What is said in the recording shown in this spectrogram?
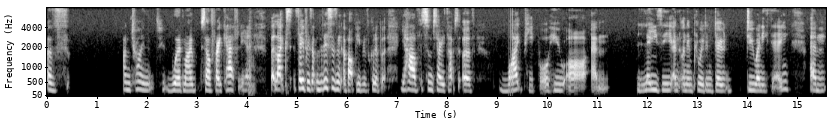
of. I'm trying to word myself very carefully here, but like, say for example, this isn't about people of color, but you have some stereotypes of white people who are um, lazy and unemployed and don't do anything, um,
